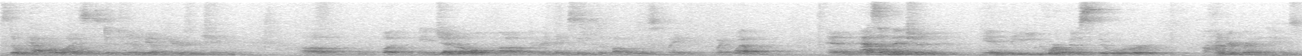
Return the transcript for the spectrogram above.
still capitalizes it, and it'll be up here in the chain. But in general, uh, everything seems to follow this quite, quite well. And as I mentioned, in the corpus, there were 100 brand names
